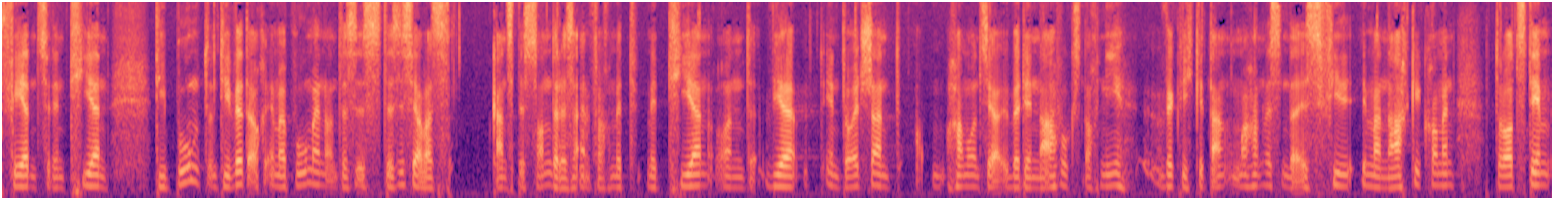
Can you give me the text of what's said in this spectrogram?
Pferden, zu den Tieren, die boomt und die wird auch immer boomen und das ist, das ist ja was ganz Besonderes einfach mit, mit Tieren. Und wir in Deutschland haben uns ja über den Nachwuchs noch nie wirklich Gedanken machen müssen. Da ist viel immer nachgekommen. Trotzdem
